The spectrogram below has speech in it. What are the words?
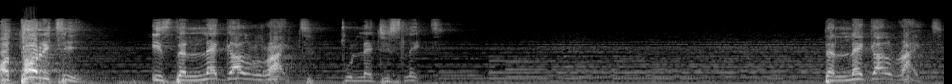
Authority is the legal right to legislate. The legal right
